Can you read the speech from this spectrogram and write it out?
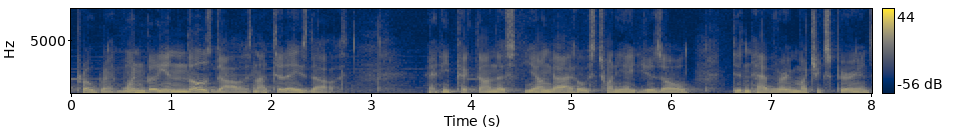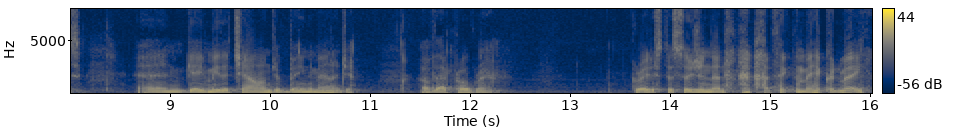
program. 1 billion in those dollars, not today's dollars. And he picked on this young guy who was 28 years old, didn't have very much experience, and gave me the challenge of being the manager of that program. Greatest decision that I think the man could make.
